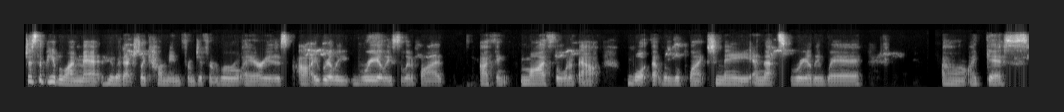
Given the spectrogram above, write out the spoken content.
just the people I met who had actually come in from different rural areas, uh, it really, really solidified, I think, my thought about what that would look like to me. And that's really where uh, I guess,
